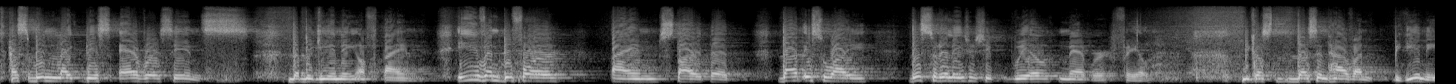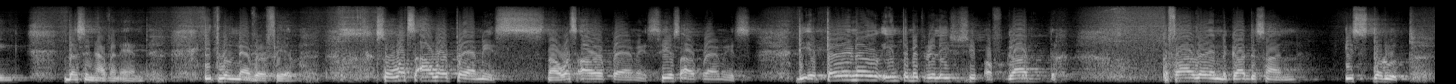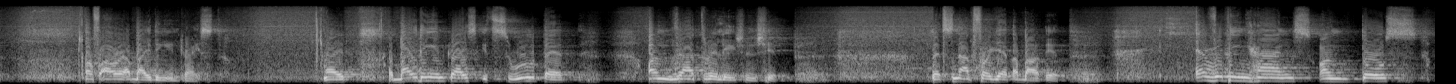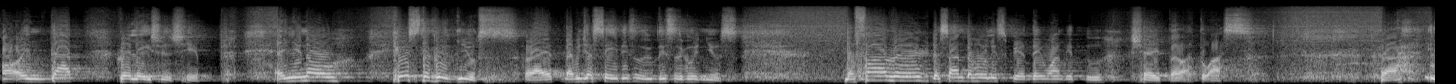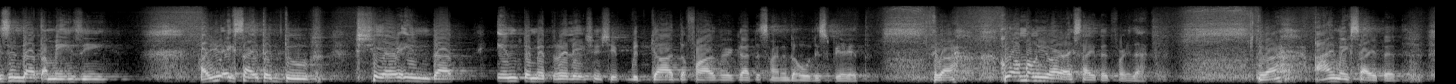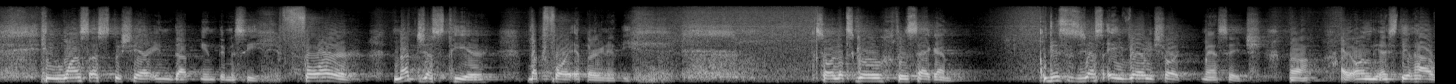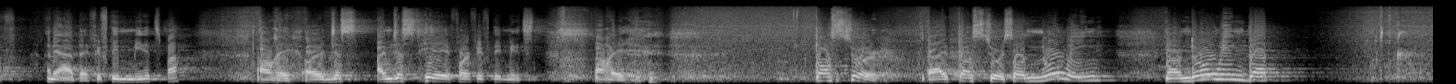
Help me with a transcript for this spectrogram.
has been like this ever since the beginning of time. Even before time started. That is why this relationship will never fail. Because doesn't have a beginning, doesn't have an end. It will never fail. So what's our premise? Now, what's our premise? Here's our premise. The eternal, intimate relationship of God, the Father, and the God the Son is the root of our abiding in Christ. Right? Abiding in Christ, it's rooted on that relationship. Let's not forget about it. Everything hangs on those or in that relationship. And you know, here's the good news, right? Let me just say this is this is good news. The Father, the Son, the Holy Spirit, they wanted to share it to, to us. Yeah? Isn't that amazing? Are you excited to share in that intimate relationship with God the Father, God the Son, and the Holy Spirit? Who among you are excited for that? I'm excited. He wants us to share in that intimacy for not just here, but for eternity. So let's go to the second. This is just a very short message. Uh, I only, I still have, ano ate, 15 minutes pa? Okay, or just, I'm just here for 15 minutes. Okay. posture, right? Posture. So knowing, now knowing that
